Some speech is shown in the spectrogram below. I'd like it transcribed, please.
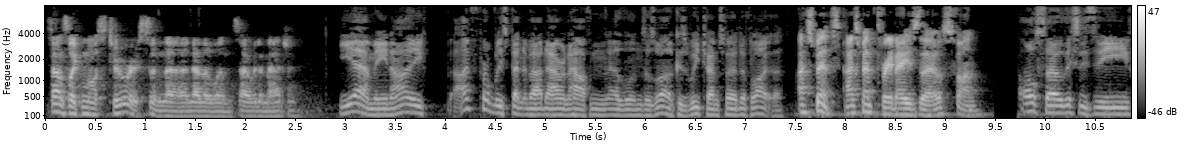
Sounds like most tourists in the Netherlands, I would imagine. Yeah, I mean, I I've probably spent about an hour and a half in the Netherlands as well because we transferred a flight there. I spent I spent three days there. It was fun. Also, this is the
